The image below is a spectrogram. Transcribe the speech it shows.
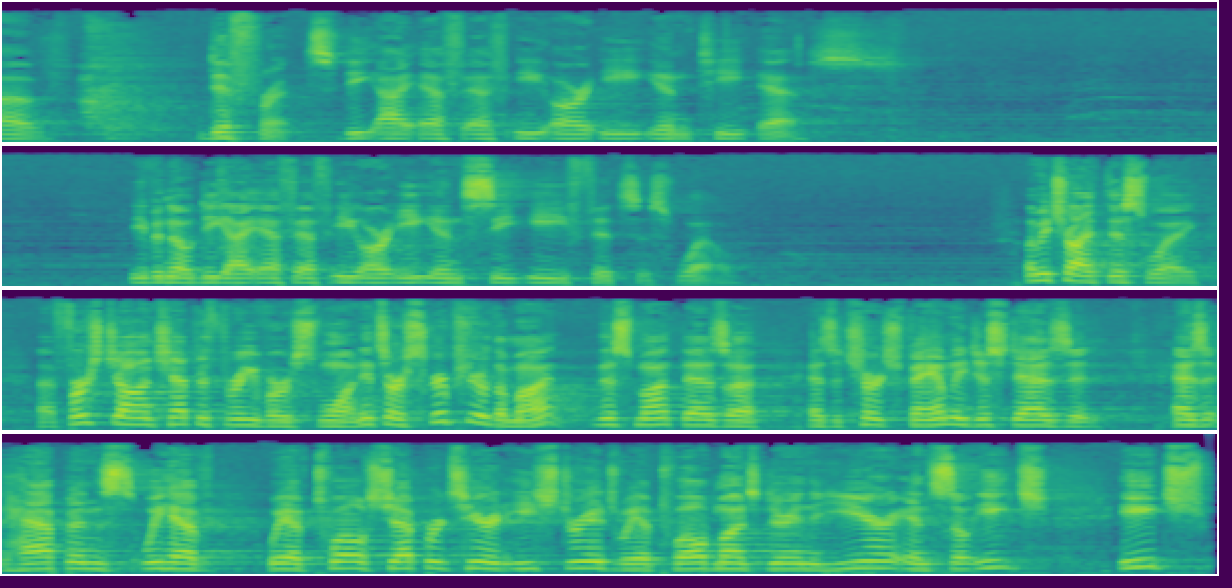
of difference. D I F F E R E N T S. Even though D I F F E R E N C E fits as well. Let me try it this way. Uh, 1 John chapter 3 verse 1. It's our scripture of the month this month as a as a church family just as it as it happens. We have we have 12 shepherds here at Eastridge. We have 12 months during the year and so each each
